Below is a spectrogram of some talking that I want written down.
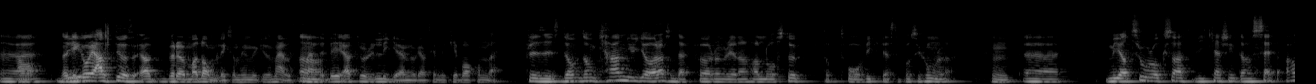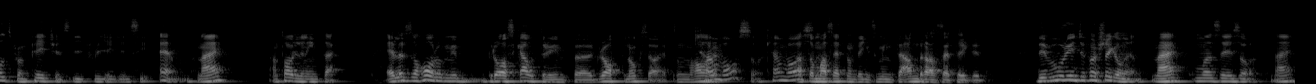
Eh, Ja. det Det, går ju alltid att, att berömma dem liksom hur mycket som helst. Ja. Men det, jag tror det ligger ändå ganska mycket bakom det. Precis, de, de kan ju göra sånt där för de redan har låst upp de två viktigaste positionerna. Mm. Eh, men jag tror också att vi kanske inte har sett allt från Patriots i Free Agency än. Nej, antagligen inte. Eller så har de ju bra scouter inför draften också. Eftersom de har, Kan vara så, kan vara att så. de har sett någonting som inte andra har sett riktigt. Det vore ju inte första gången, Nej, om man säger så. nej.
